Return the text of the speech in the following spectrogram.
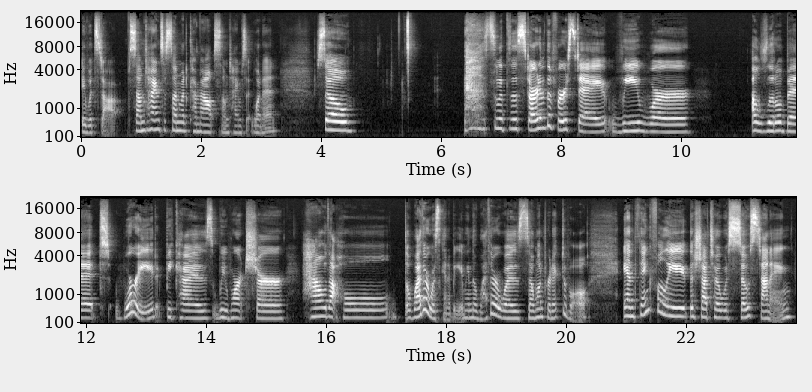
it would stop. Sometimes the sun would come out, sometimes it wouldn't. So, so at the start of the first day, we were a little bit worried because we weren't sure how that whole the weather was going to be. I mean, the weather was so unpredictable. And thankfully, the chateau was so stunning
